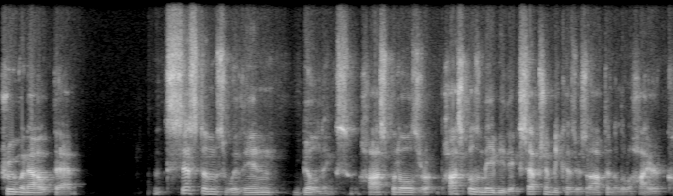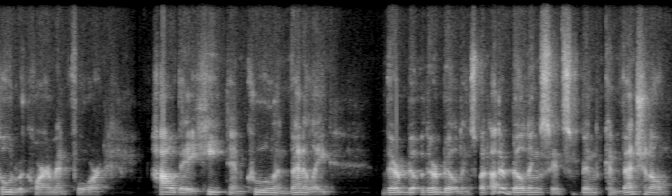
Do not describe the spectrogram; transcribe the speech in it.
proven out that systems within buildings, hospitals, hospitals may be the exception because there's often a little higher code requirement for how they heat and cool and ventilate their their buildings. But other buildings, it's been conventional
